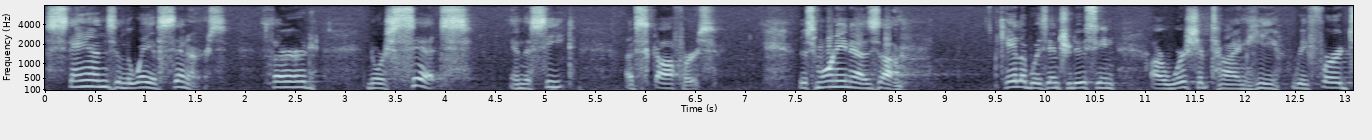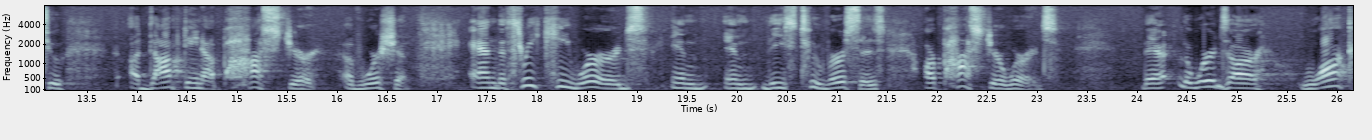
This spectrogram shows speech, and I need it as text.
stands in the way of sinners. Third, nor sits in the seat of scoffers. This morning, as uh, Caleb was introducing our worship time, he referred to adopting a posture of worship. And the three key words in, in these two verses are posture words. They're, the words are walk,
